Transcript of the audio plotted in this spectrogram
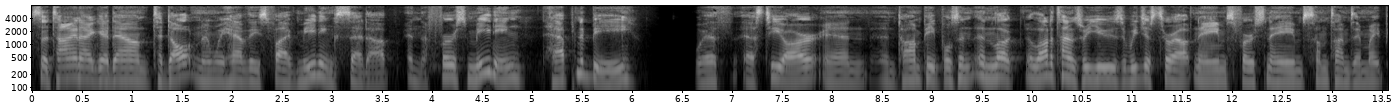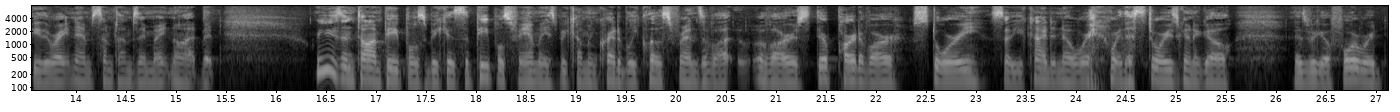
so Ty and I go down to Dalton, and we have these five meetings set up. And the first meeting happened to be with STR and and Tom Peeples. And, and look, a lot of times we use we just throw out names, first names. Sometimes they might be the right names, sometimes they might not. But we're using Tom Peeples because the Peeples family has become incredibly close friends of, of ours. They're part of our story, so you kind of know where, where this story is going to go as we go forward.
